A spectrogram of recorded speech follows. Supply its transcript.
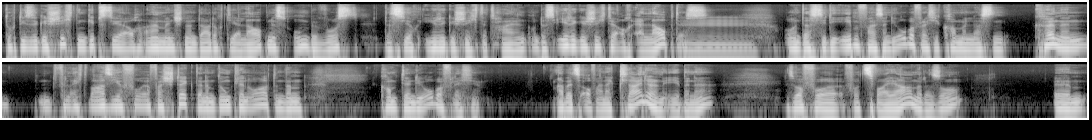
durch diese Geschichten gibst du ja auch anderen Menschen dann dadurch die Erlaubnis unbewusst, dass sie auch ihre Geschichte teilen und dass ihre Geschichte auch erlaubt ist mm. und dass sie die ebenfalls an die Oberfläche kommen lassen können. Vielleicht war sie ja vorher versteckt an einem dunklen Ort und dann kommt die an die Oberfläche. Aber jetzt auf einer kleineren Ebene, es war vor, vor zwei Jahren oder so, ähm,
